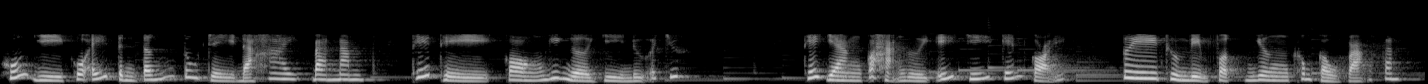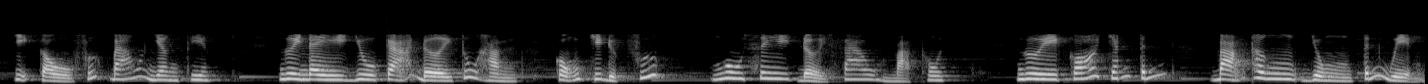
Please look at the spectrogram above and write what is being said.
Huống gì cô ấy tinh tấn tu trì đã hai, ba năm thế thì còn nghi ngờ gì nữa chứ? Thế gian có hạng người ý chí kém cỏi. Tuy thường niệm phật nhưng không cầu vãng sanh, chỉ cầu phước báo nhân thiên. Người này dù cả đời tu hành cũng chỉ được phước, ngu si đời sau mà thôi. Người có chánh tính, bản thân dùng tính nguyện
